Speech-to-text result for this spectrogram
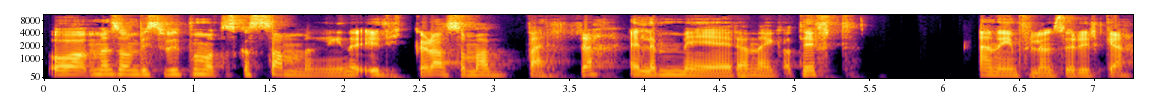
Og, men sånn, hvis vi på en måte skal sammenligne yrker da, som er verre eller mer negativt enn influenseryrket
